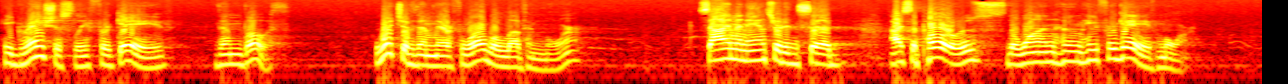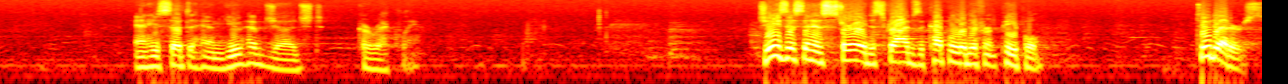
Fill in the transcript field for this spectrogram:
he graciously forgave them both. Which of them, therefore, will love him more? Simon answered and said, I suppose the one whom he forgave more. And he said to him, You have judged correctly. Jesus, in his story, describes a couple of different people. Two debtors.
